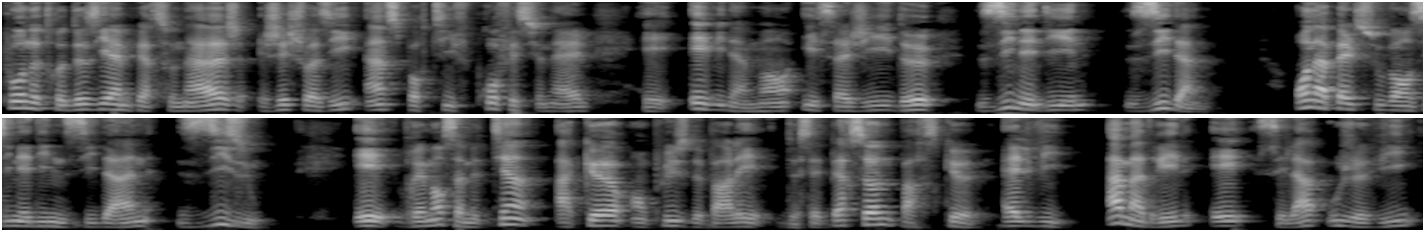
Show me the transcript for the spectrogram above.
Pour notre deuxième personnage, j'ai choisi un sportif professionnel et évidemment, il s'agit de Zinedine Zidane. On appelle souvent Zinedine Zidane Zizou. Et vraiment, ça me tient à cœur en plus de parler de cette personne parce que elle vit à Madrid et c'est là où je vis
